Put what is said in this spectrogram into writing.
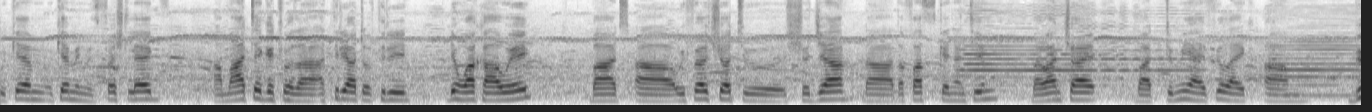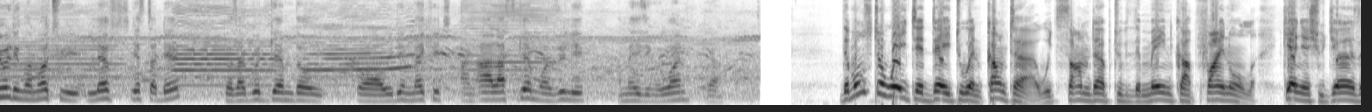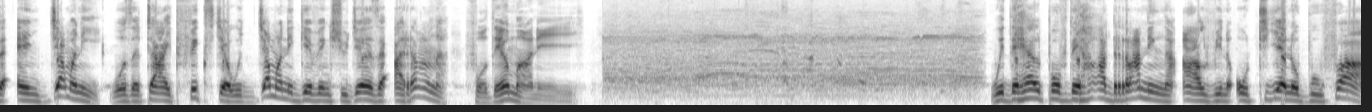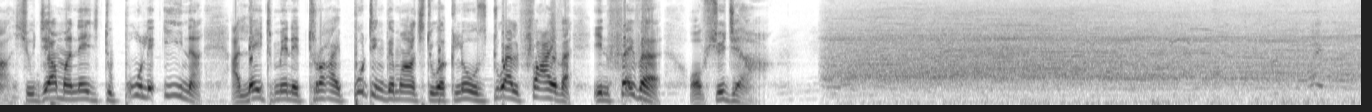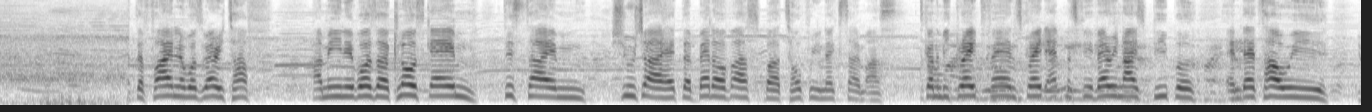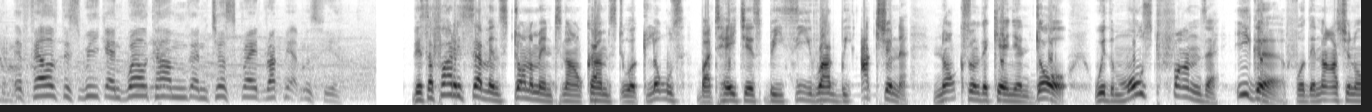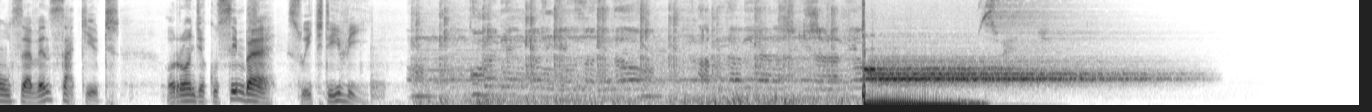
We came, we came in with fresh legs. Um, take it was a, a three out of three didn't work our way, but uh, we fell short to Shujaa, the, the first Kenyan team, by one try. But to me, I feel like um, building on what we left yesterday, it was a good game, though well, we didn't make it. And our last game was really amazing. We won, yeah. The most awaited day to encounter, which summed up to be the main cup final, Kenya Shujaas and Germany, was a tight fixture with Germany giving Shujaas a run for their money. With the help of the hard-running Alvin Otieno Bufa, Shujaa managed to pull in a late-minute try, putting the match to a close 12-5 in favor of Shujaa. The final was very tough. I mean, it was a close game. This time, Shujaa had the better of us, but hopefully next time us. It's going to be great fans, great atmosphere, very nice people, and that's how we felt this weekend. Welcomed and just great rugby atmosphere. The Safari Sevens tournament now comes to a close, but HSBC rugby action knocks on the Kenyan door, with most fans eager for the National Sevens circuit. Ronje Kusimba, Switch TV.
